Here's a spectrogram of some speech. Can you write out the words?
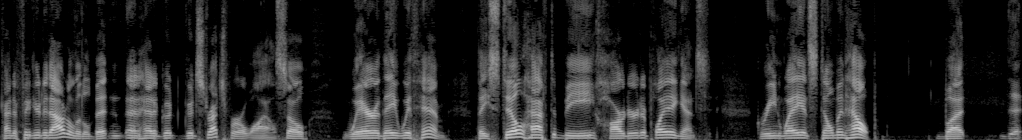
kind of figured it out a little bit and, and had a good good stretch for a while. So where are they with him? They still have to be harder to play against. Greenway and Stillman help, but th-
